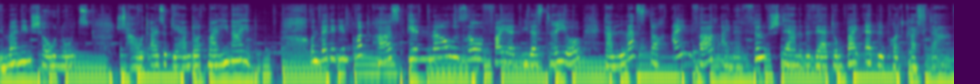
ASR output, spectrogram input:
immer in den Show Notes. Schaut also gern dort mal hinein. Und wenn ihr den Podcast genauso feiert wie das Trio, dann lasst doch einfach eine 5-Sterne-Bewertung bei Apple Podcast da.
